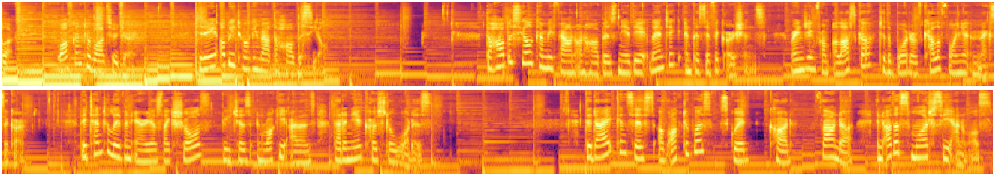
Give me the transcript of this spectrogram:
Hello, welcome to Wild Suzhou. Today I'll be talking about the harbor seal. The harbor seal can be found on harbors near the Atlantic and Pacific Oceans, ranging from Alaska to the border of California and Mexico. They tend to live in areas like shores, beaches, and rocky islands that are near coastal waters. The diet consists of octopus, squid, cod, flounder, and other smaller sea animals.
